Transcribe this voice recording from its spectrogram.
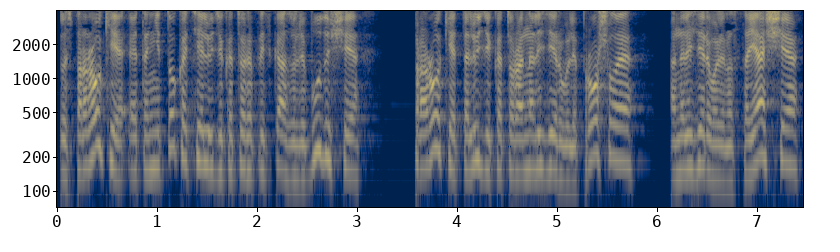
То есть пророки – это не только те люди, которые предсказывали будущее. Пророки – это люди, которые анализировали прошлое, анализировали настоящее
